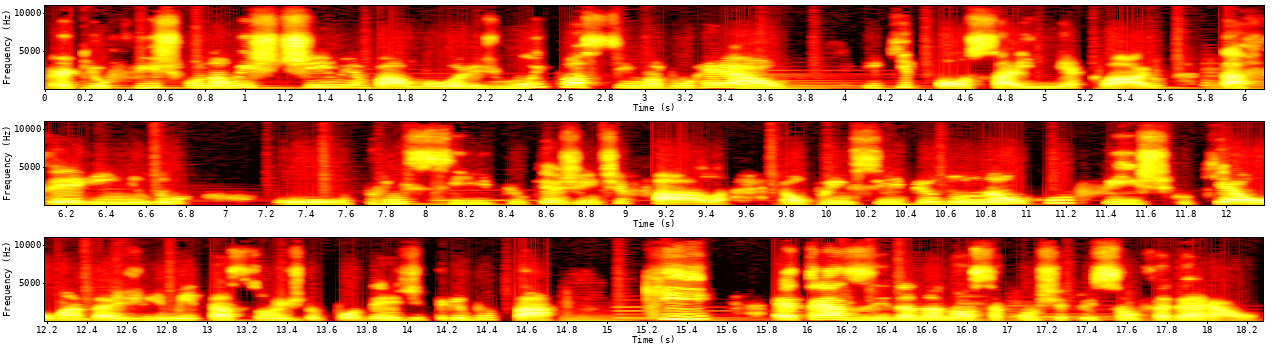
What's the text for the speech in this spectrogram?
para que o fisco não estime valores muito acima do real e que possa aí, é claro, estar tá ferindo o princípio que a gente fala, é o princípio do não confisco, que é uma das limitações do poder de tributar, que é trazida na nossa Constituição Federal.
